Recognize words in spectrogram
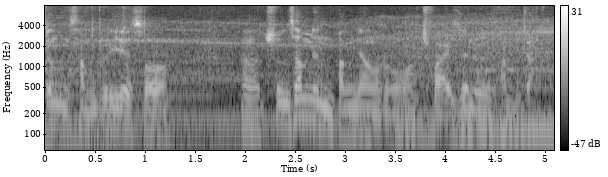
월정 삼거리에서 어, 춘삼면 방향으로 좌회전을 합니다.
